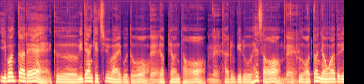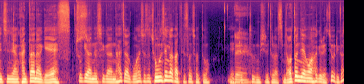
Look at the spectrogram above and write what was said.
이번 달에 그 위대한 개츠비 말고도 네. 몇편 더 네, 다루기로 해서 네. 그 어떤 영화들인지 그냥 간단하게 소개하는 시간 하자고 하셔서 좋은 생각 같아서 저도 예, 네. 이렇게 두금실이 들어왔습니다. 어떤 영화 하기로 했죠 우리가?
